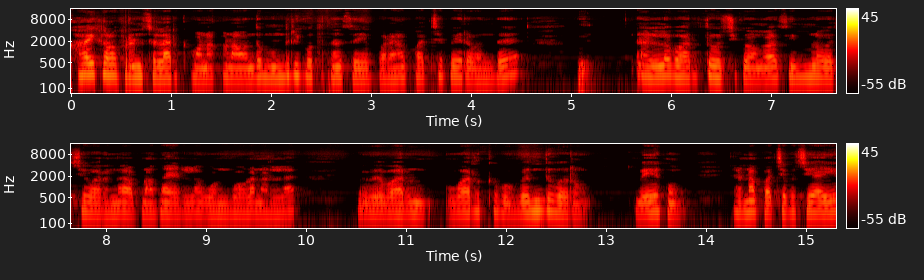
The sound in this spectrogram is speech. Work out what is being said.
காய்களை ஹலோ ஃப்ரெண்ட்ஸ் எல்லாருக்கும் வணக்கம். நான் வந்து முந்திரி கொத்து தான் செய்ய போகிறேன் பச்சை பயிரை வந்து நல்லா வறுத்து வச்சுக்கோங்க. சிம்மில் வச்சு வருங்க. அப்படின்னா தான் எல்லாம் ஒன் போல் நல்லா வரு வறுக்க வெந்து வரும். வேகும். இல்லைன்னா பச்சை பச்சையாகி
